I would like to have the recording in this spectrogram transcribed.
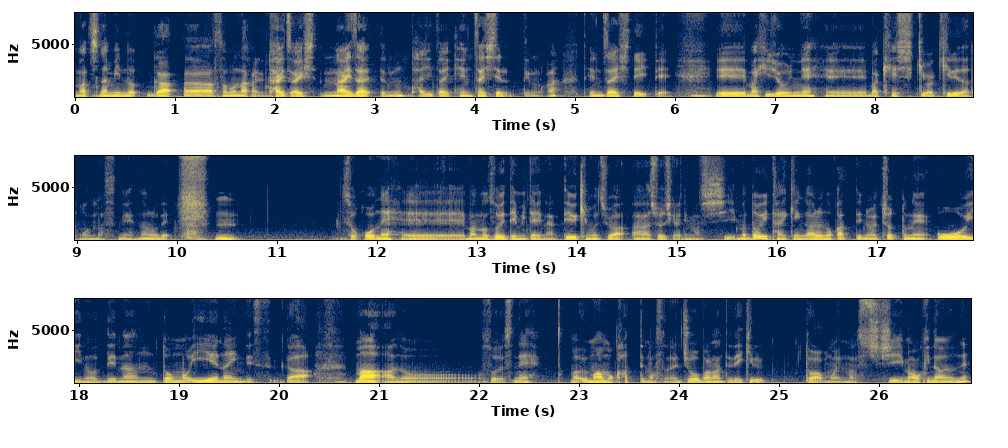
街並みのがあその中に滞在し内在、ん？滞在、点在してるっていうのかな？点在していて、えー、まあ、非常にね、えー、まあ、景色は綺麗だと思いますね。なので、うん。そこをね、えー、まあ、覗いてみたいなっていう気持ちは正直ありますし、まあ、どういう体験があるのかっていうのはちょっとね、多いので、何とも言えないんですが、まあ、あの、そうですね、まあ、馬も飼ってますので、乗馬なんてできるとは思いますし、まあ、沖縄のね、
